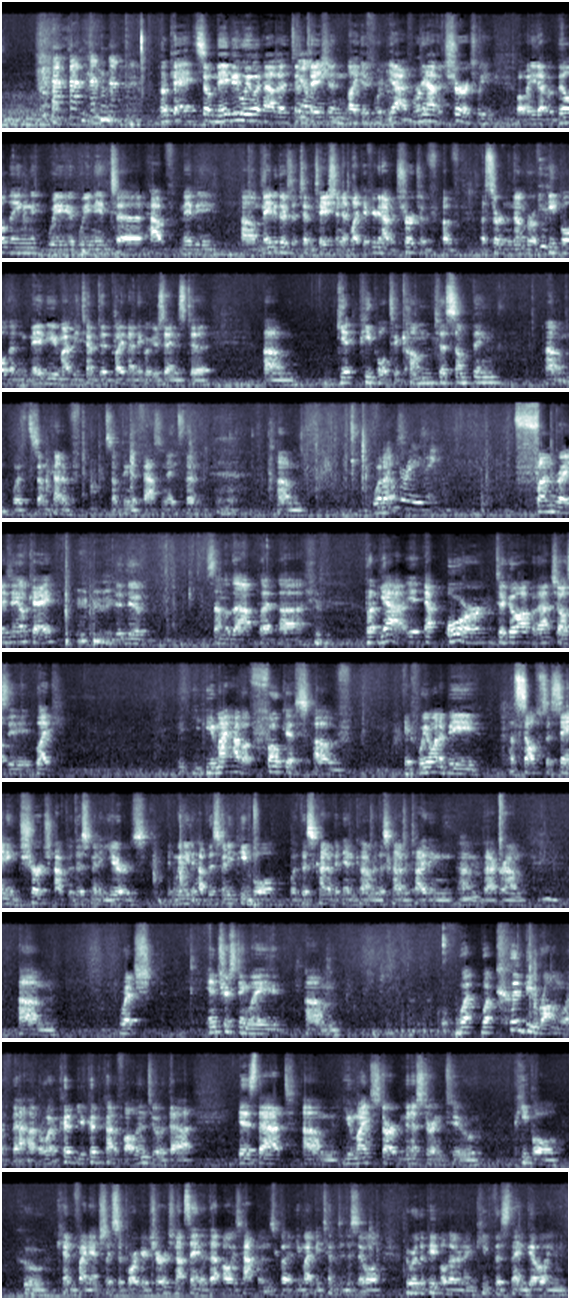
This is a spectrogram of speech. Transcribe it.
okay, so maybe we would have a temptation, like if we, yeah, if we're gonna have a church, we well, we need to have a building. We we need to have maybe um, maybe there's a temptation that like if you're gonna have a church of, of a certain number of people, then maybe you might be tempted, Clayton. I think what you're saying is to um, get people to come to something um, with some kind of something that fascinates them. Um, what else? Fundraising. Fundraising. Okay, you did do some of that, but uh, but yeah, it, or to go off of that, Chelsea, like you might have a focus of if we want to be a self-sustaining church after this many years, and we need to have this many people with this kind of an income or this kind of a tithing um, background. Um, which, interestingly, um, what what could be wrong with that, or what could you could kind of fall into with that, is that um, you might start ministering to people who can financially support your church. Not saying that that always happens, but you might be tempted to say, well, who are the people that are going to keep this thing going?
